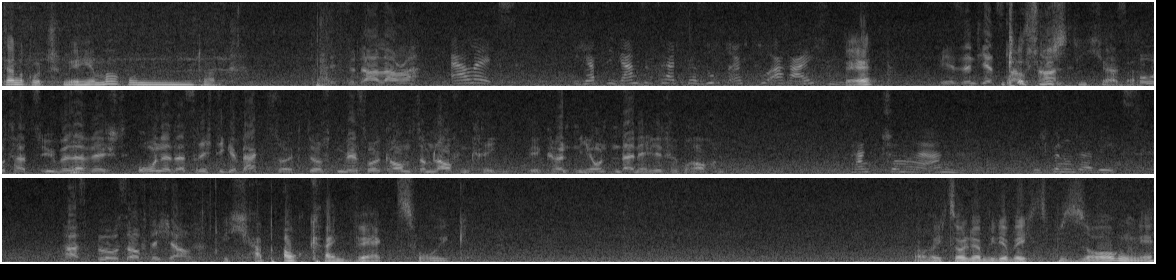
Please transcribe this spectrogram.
Dann rutschen wir hier mal runter. Bist du da, Lara? Alex, ich habe die ganze Zeit versucht, euch zu erreichen. Hä? Wir sind jetzt am Das Strand. wusste ich das. Boot hat's übel erwischt. Ohne das richtige Werkzeug dürften wir es wohl kaum zum Laufen kriegen. Wir könnten hier unten deine Hilfe brauchen. Fangt schon mal an. Ich bin unterwegs. Pass bloß auf dich auf. Ich habe auch kein Werkzeug. Aber ich soll ja wieder welches besorgen, ne?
